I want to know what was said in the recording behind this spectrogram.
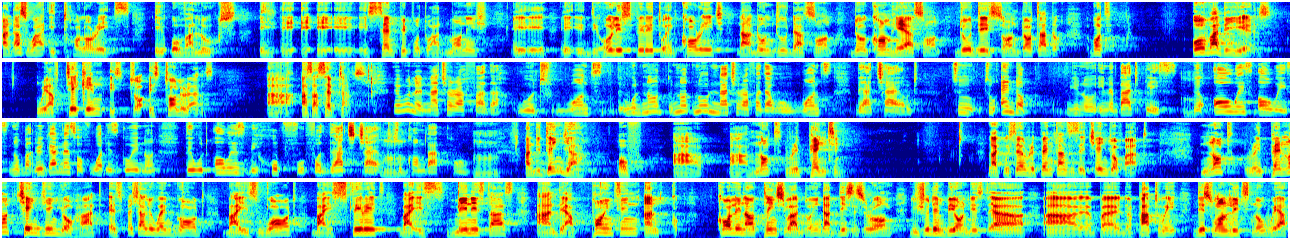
And that's why he tolerates, he overlooks, he, he, he, he, sends people to admonish, he- he- he- the Holy Spirit to encourage. Now, don't do that, son. Don't come here, son. Do this, son. Daughter, do. But over the years, we have taken his, his tolerance uh, as acceptance. Even a natural father would want, would not, not, no natural father would want their child to, to end up, you know, in a bad place. They always, always, no, regardless of what is going on, they would always be hopeful for that child to come back home. And the danger of uh, uh, not repenting. Like we said, repentance is a change of heart. Not repent, not changing your heart, especially when God, by His word, by His Spirit, by His ministers, and they are pointing and calling out things you are doing that this is wrong. You shouldn't be on this uh, uh, pathway. This one leads nowhere.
